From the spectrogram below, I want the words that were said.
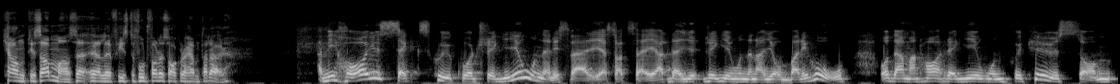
kan tillsammans eller finns det fortfarande saker att hämta där? Vi har ju sex sjukvårdsregioner i Sverige så att säga, där regionerna jobbar ihop och där man har regionsjukhus som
